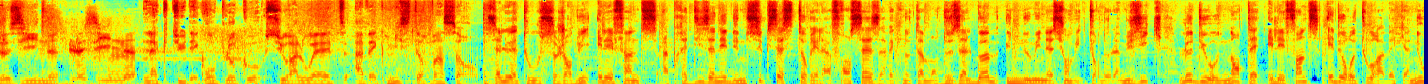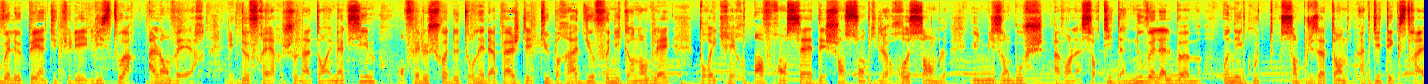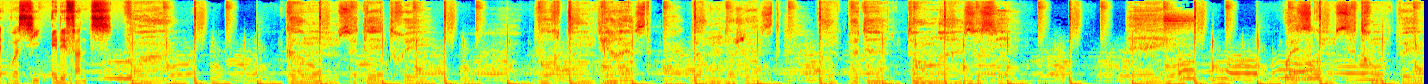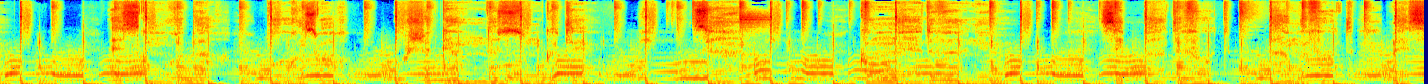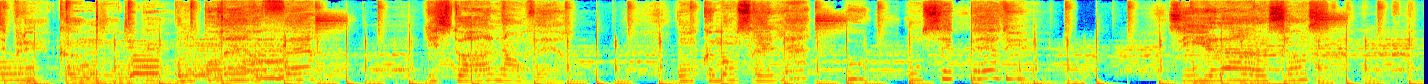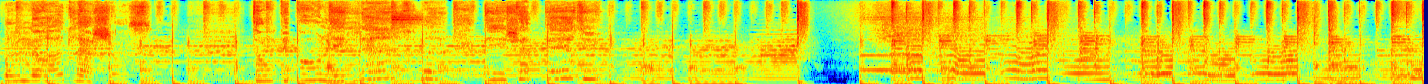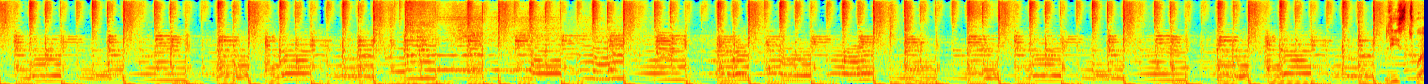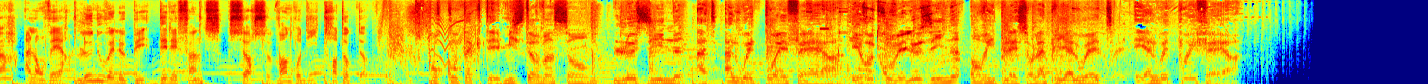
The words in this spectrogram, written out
Le Zine, le Zine, l'actu des groupes locaux sur Alouette avec Mister Vincent. Salut à tous, aujourd'hui Elephants. Après dix années d'une success story la française avec notamment deux albums, une nomination victoire de la musique, le duo nantais Elephants est de retour avec un nouvel EP intitulé L'histoire à l'envers. Les deux frères Jonathan et Maxime ont fait le choix de tourner la page des tubes radiophoniques en anglais pour écrire en français des chansons qui leur ressemblent. Une mise en bouche avant la sortie d'un nouvel album. On écoute sans plus attendre un petit extrait, voici Elephants. Comme on se détruit. Pourtant qu'il reste dans nos gestes un peu de tendresse aussi. Hey, où est-ce qu'on s'est trompé? L'envers. On commencerait là où on s'est perdu. Si elle a un sens, on aura de la chance. L'histoire à l'envers, le nouvel EP d'Elephants sort ce vendredi 30 octobre. Pour contacter Mister Vincent, lezine at alouette.fr et retrouver le Zine en replay sur l'appli Alouette et alouette.fr.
